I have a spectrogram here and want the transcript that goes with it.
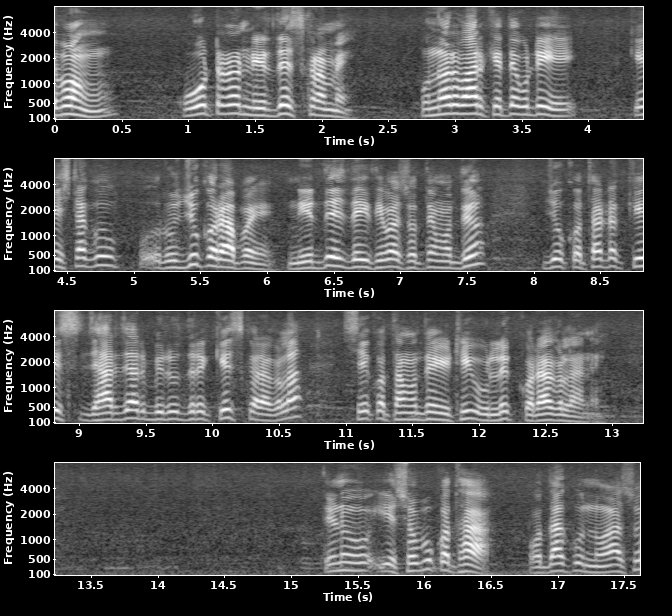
এবং কোর্টর নির্দেশ ক্রমে পুনর্বার কতগুটি কেসটা রুজু করা নির্দেশ দিয়ে সত্ত্বে মধ্যে যে কথাটা কেস যার যার বিরুদ্ধে কেস করা করাগলা সে কথা মধ্যে এটি উল্লেখ করা করাগলা নাই ତେଣୁ ଏସବୁ କଥା ପଦାକୁ ନ ଆସୁ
